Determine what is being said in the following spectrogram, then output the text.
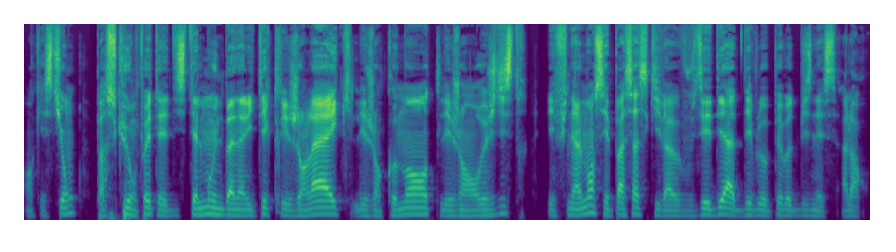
en question parce qu'en en fait elle dit tellement une banalité que les gens like, les gens commentent, les gens enregistrent et finalement c'est pas ça ce qui va vous aider à développer votre business. Alors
